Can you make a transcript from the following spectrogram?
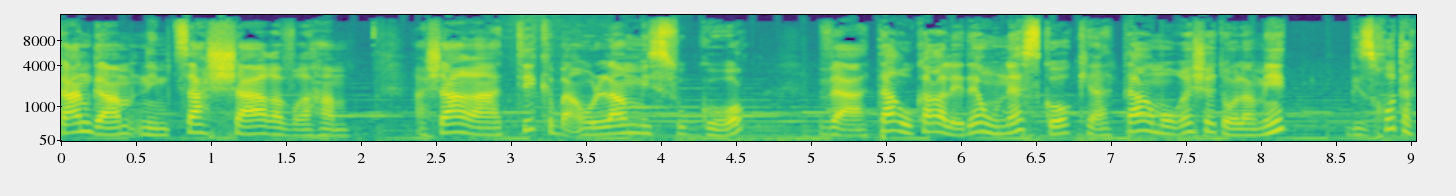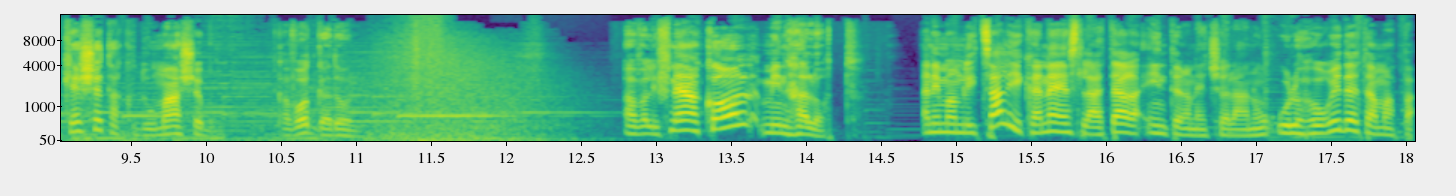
כאן גם נמצא שער אברהם, השער העתיק בעולם מסוגו, והאתר הוכר על ידי אונסקו כאתר מורשת עולמית בזכות הקשת הקדומה שבו. כבוד גדול. אבל לפני הכל, מנהלות. אני ממליצה להיכנס לאתר האינטרנט שלנו ולהוריד את המפה,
